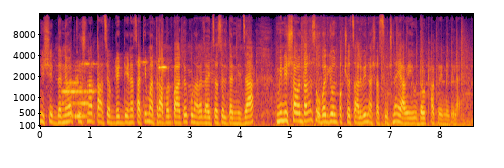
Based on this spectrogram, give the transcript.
निश्चित. धन्यवाद कृष्णा. ताज अपडेट देण्यासाठी मात्र आपण पाहतोय कुणाला जायचं असेल त्यांनी जा. मी निष्ठावंतांना सोबत घेऊन पक्ष चालवीन अशा सूचना यावेळी उद्धव ठाकरेंनी दिल्या. आहेत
